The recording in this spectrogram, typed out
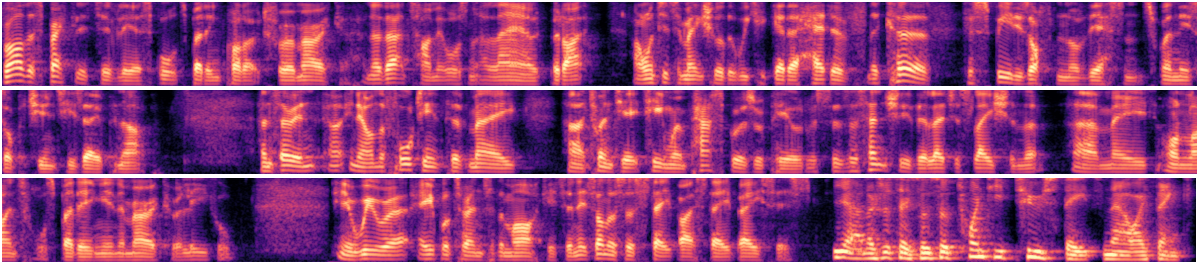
rather speculatively, a sports betting product for America. And at that time, it wasn't allowed, but I, I wanted to make sure that we could get ahead of the curve because speed is often of the essence when these opportunities open up. And so, in, uh, you know, on the 14th of May, uh, 2018, when PASPA was repealed, which is essentially the legislation that uh, made online sports betting in America illegal, you know, we were able to enter the market, and it's on a sort of state by state basis. Yeah, and I should say so. So, 22 states now, I think,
